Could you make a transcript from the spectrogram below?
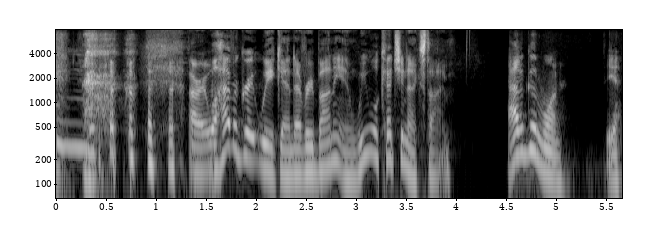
All right. Well, have a great weekend, everybody, and we will catch you next time. Have a good one. Yeah.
